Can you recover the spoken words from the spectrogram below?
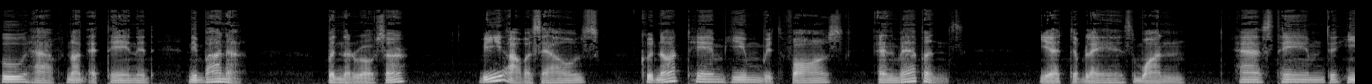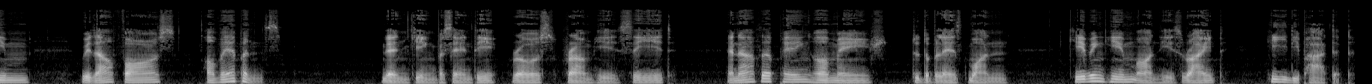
who have not attained nibbana. Venerable sir, we ourselves could not tame him with force and weapons, yet the blessed one has tamed him without force or weapons. Then King Pasenti rose from his seat, and after paying homage to the blessed one, giving him on his right, he departed.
